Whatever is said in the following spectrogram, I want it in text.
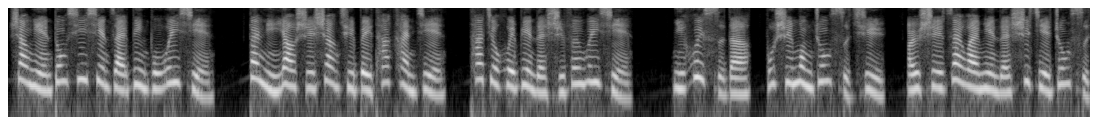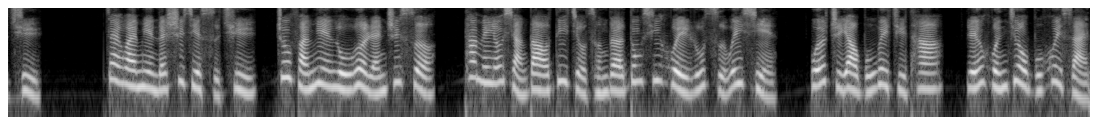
上面东西现在并不危险，但你要是上去被他看见，他就会变得十分危险。你会死的，不是梦中死去，而是在外面的世界中死去。”在外面的世界死去，周凡面露愕然之色。他没有想到第九层的东西会如此危险，我只要不畏惧他，人魂就不会散。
